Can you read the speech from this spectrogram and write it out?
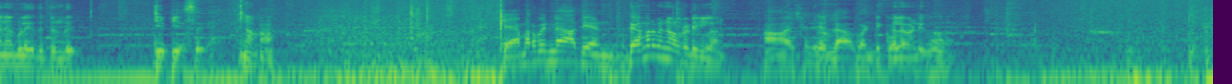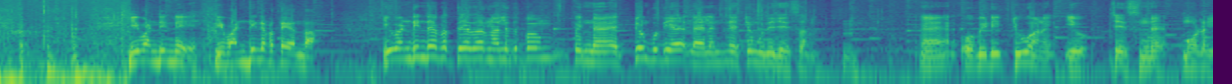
എനേബിൾ ചെയ്തിട്ടുണ്ട്. ജി പി എസ് ആ. ക്യാമറ പിന്നെ ആദ്യം ക്യാമറ പിന്നെ ഓൾറെഡി ഉള്ളതാണ്. ആ ശരി. എല്ലാ വണ്ടിക്കും എല്ലാ വണ്ടിക്കുള്ള ഈ വണ്ടിന്റെ ഈ വണ്ടിന്റെ പ്രത്യേകത എന്താ? ഈ വണ്ടിന്റെ പ്രത്യേകത പറഞ്ഞാൽ ഇതിപ്പം പിന്നെ ഏറ്റവും പുതിയ ലൈലൻഡിന്റെ ഏറ്റവും പുതിയ ചേസാണ് ഒ ബി ഡി ടു ആണ് ഈ ചേസിന്റെ മോഡൽ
